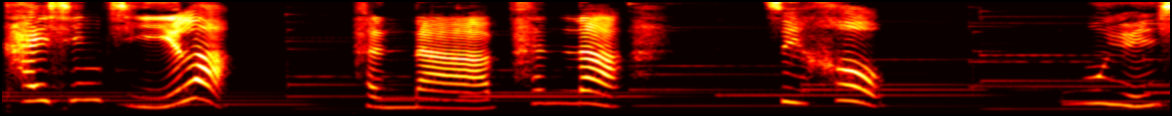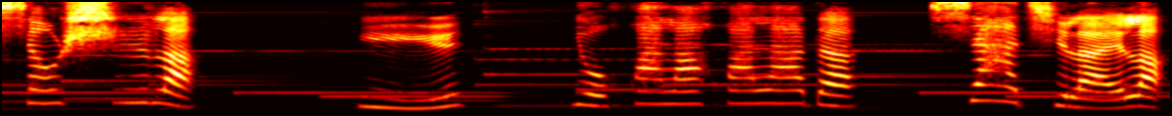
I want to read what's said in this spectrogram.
开心极了，喷呐喷呐，最后乌云消失了，雨又哗啦哗啦的下起来了。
